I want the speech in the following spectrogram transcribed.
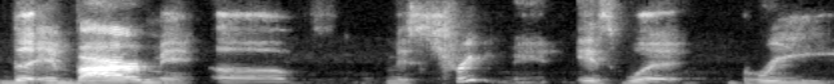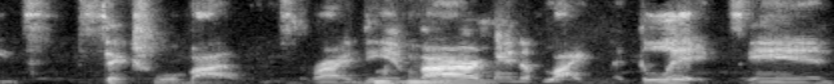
The environment of mistreatment is what breeds sexual violence, right? The mm-hmm. environment of like neglect and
